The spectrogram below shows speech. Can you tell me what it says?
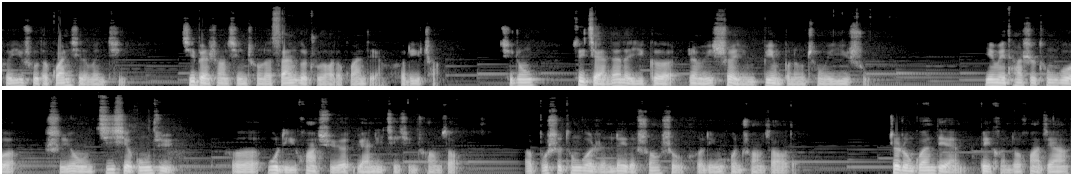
和艺术的关系的问题，基本上形成了三个主要的观点和立场。其中最简单的一个认为，摄影并不能成为艺术，因为它是通过使用机械工具和物理化学原理进行创造，而不是通过人类的双手和灵魂创造的。这种观点被很多画家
